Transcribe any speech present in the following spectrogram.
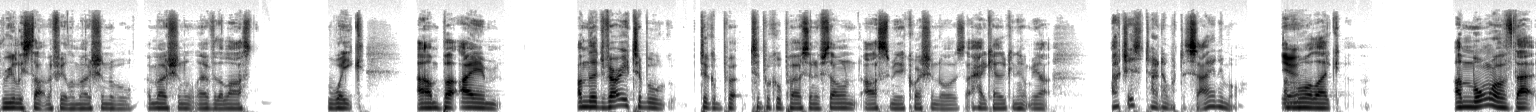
really starting to feel emotional emotional over the last week. Um, but I am I'm the very typical typical typical person. If someone asks me a question or is like, "Hey, Caleb, can you help me out?" I just don't know what to say anymore. Yeah. I'm more like I'm more of that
